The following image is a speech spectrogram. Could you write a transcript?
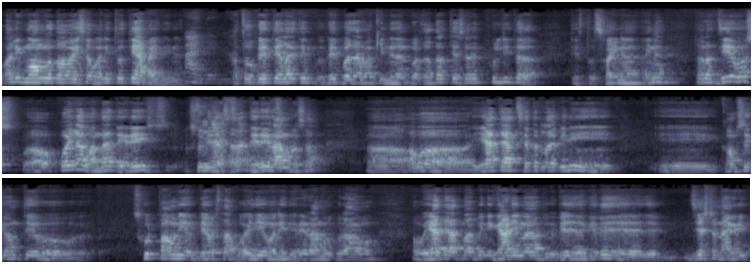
अलिक महँगो दबाई छ भने त्यो त्यहाँ पाइँदैन। त्यो फेरि त्यसलाई चाहिँ फेरि बजारमा किन्ने जानुपर्छ। तर त्यसको लागि फुल्ली त त्यस्तो छैन होइन? तर जे होस् अब पहिलाभन्दा धेरै सुविधा छ। धेरै राम्रो छ। अब यातायात क्षेत्रलाई पनि कमसेकम त्यो छुट पाउने व्यवस्था भइदियो भने धेरै राम्रो कुरा हो। अब यातायातमा पनि गाडीमा के अरे ज्येष्ठ नागरिक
